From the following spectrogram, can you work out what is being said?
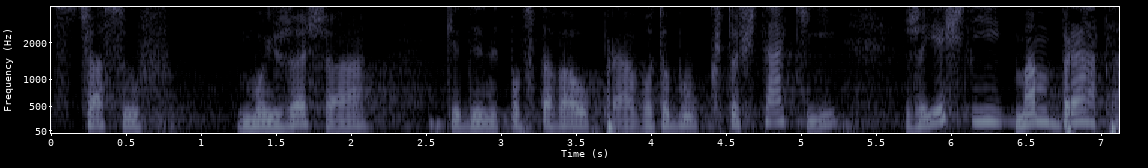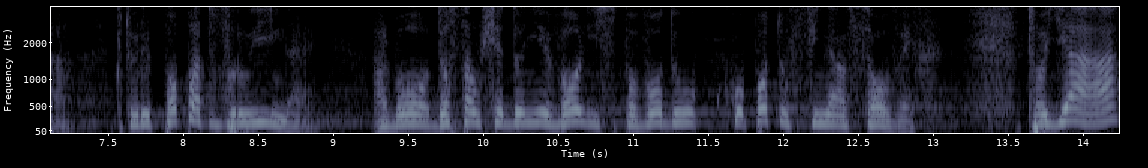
z czasów Mojżesza, kiedy powstawało prawo. To był ktoś taki, że jeśli mam brata, który popadł w ruinę albo dostał się do niewoli z powodu kłopotów finansowych, to ja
